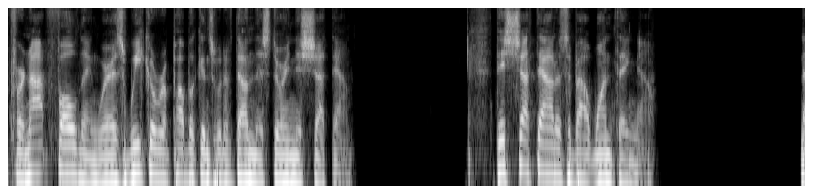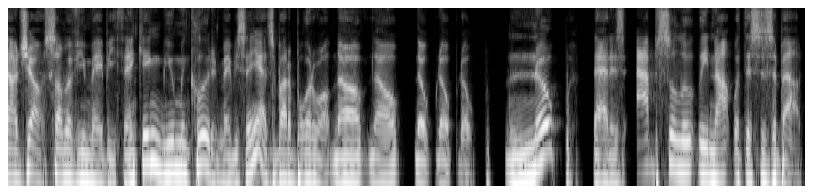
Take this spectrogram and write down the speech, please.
for not folding, whereas weaker Republicans would have done this during this shutdown. This shutdown is about one thing now now, Joe, some of you may be thinking, you included, maybe saying, yeah, it's about a border wall. No, no, nope, nope, nope. Nope. That is absolutely not what this is about.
